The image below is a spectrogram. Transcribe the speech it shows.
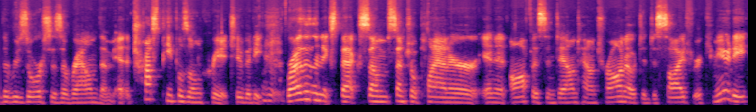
the resources around them and trust people's own creativity mm-hmm. rather than expect some central planner in an office in downtown toronto to decide for a community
